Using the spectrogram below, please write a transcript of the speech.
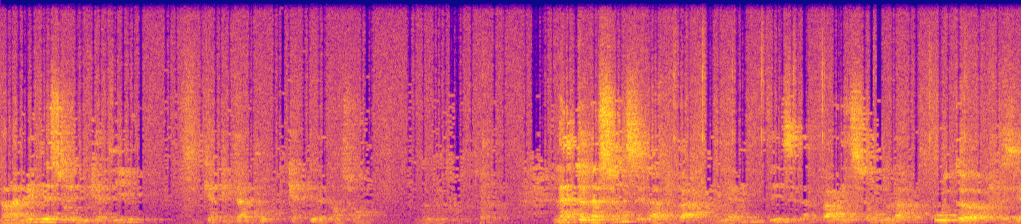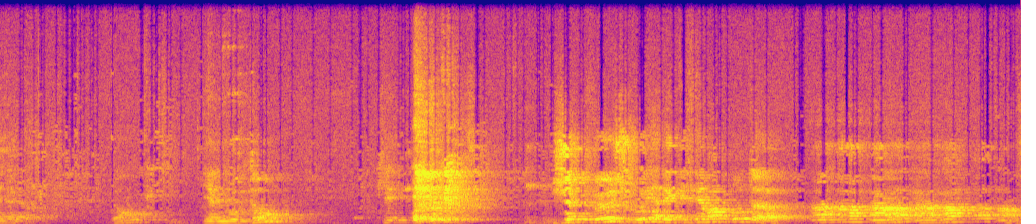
dans la médiation éducative, c'est capital pour capter l'attention de auditeur. L'intonation, c'est la variabilité, c'est la variation de la hauteur. Bien Donc, il y a le mot ton qui est je peux jouer avec différentes hauteurs. 1, 1, 1, 1, 1, 1, 1.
